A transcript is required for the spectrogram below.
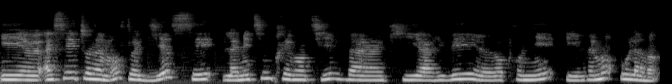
Et euh, assez étonnamment, je dois le dire, c'est la médecine préventive ben, qui est arrivée euh, en premier et vraiment haut la main.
